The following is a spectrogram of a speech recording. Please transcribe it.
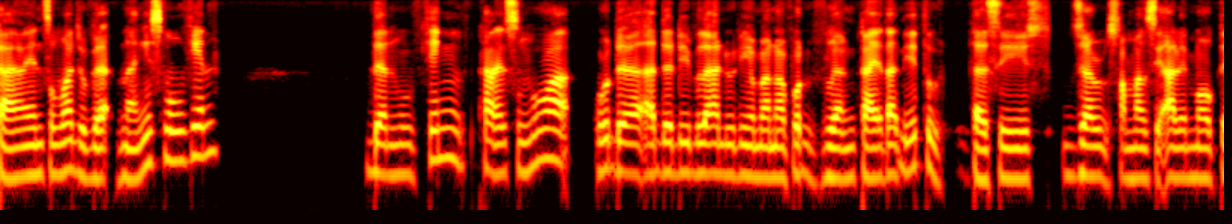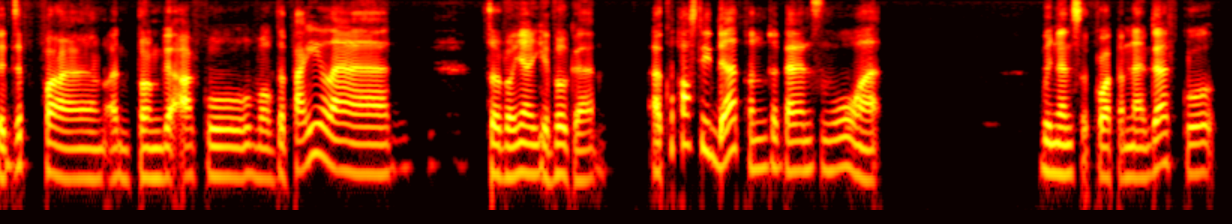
kalian semua juga nangis mungkin. Dan mungkin kalian semua udah ada di belahan dunia mana pun yang kayak tadi itu. Si sama si Ali mau ke Jepang atau enggak aku mau ke Thailand contohnya gitu kan. Aku pasti datang ke kalian semua. Dengan sekuat tenagaku.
